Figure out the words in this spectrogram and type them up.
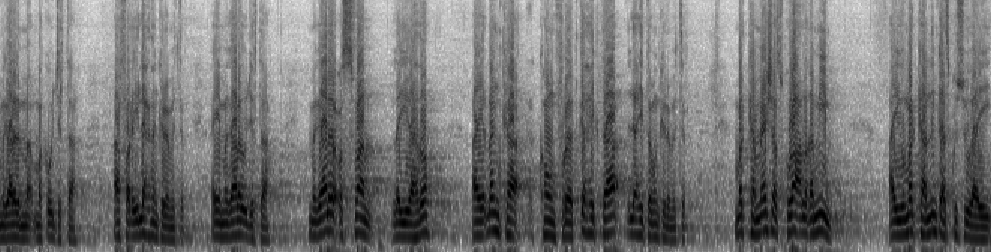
magaalada maka u jirtaa. Afar iyo lixdan kilomitr ayay magaalada u jirtaa. Magaalada cusfaan la yidhaahdo ay dhanka koonfureed ka xigtaa lix iyo toban kilomitr. Marka meeshaas kuraac alkhamiim ayuu markaa ninkaas ku sugaayey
